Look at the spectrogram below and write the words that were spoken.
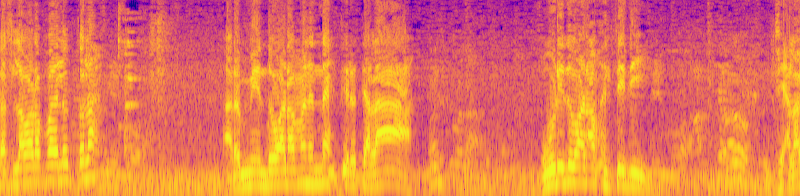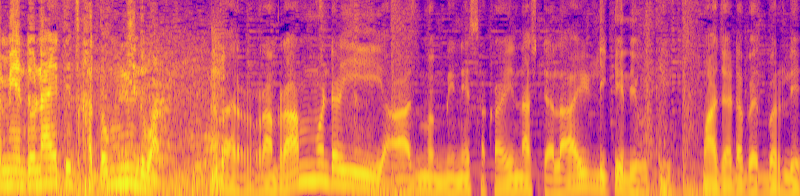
कसला वडा पाहिलं तुला? अरे मेंदू वडा म्हणत नाही तर त्याला. उडीद वडा म्हणते ती. ज्याला मेंदू नाही तीच खातो मेंदू वडा. राम राम मंडळी. आज मम्मीने सकाळी नाश्त्याला इडली केली होती. माझ्या डब्यात भरली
